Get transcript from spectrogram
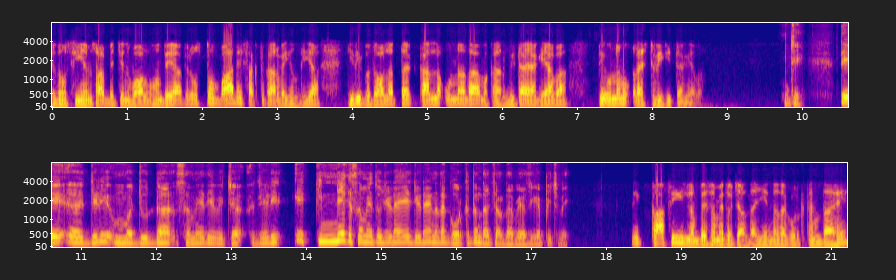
ਜਦੋਂ ਸੀਐਮ ਸਾਹਿਬ ਵਿੱਚ ਇਨਵੋਲਵ ਹੁੰਦੇ ਆ ਫਿਰ ਉਸ ਤੋਂ ਬਾਅਦ ਇਹ ਸਖਤ ਕਾਰਵਾਈ ਹੁੰਦੀ ਆ ਜਿਹਦੀ ਬਦੌਲਤ ਕੱਲ ਉਹਨਾਂ ਦਾ ਮਕਾਨ ਵੀ ਢਾਇਆ ਗਿਆ ਵਾ ਤੇ ਉਹਨਾਂ ਨੂੰ ਅਰੈਸਟ ਵੀ ਕੀਤਾ ਗਿਆ ਵਾ। ਜੀ। ਤੇ ਅ, ਜਿਹੜੇ ਮੌਜੂਦਾ ਸਮੇਂ ਦੇ ਵਿੱਚ ਜਿਹੜੀ ਇਹ ਕਿੰਨੇ ਕ ਸਮੇਂ ਤੋਂ ਜਿਹੜਾ ਇਹ ਜਿਹੜਾ ਇਹਨਾਂ ਦਾ ਗੋਰਖ ਧੰਦਾ ਚੱਲਦਾ ਪਿਆ ਸੀਗਾ ਪਿਛਲੇ? ਇਹ ਕਾਫੀ ਲੰਬੇ ਸਮੇਂ ਤੋਂ ਚੱਲਦਾ ਜੀ ਇਹਨਾਂ ਦਾ ਗੁਰਖਤੰਗ ਦਾ ਇਹ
